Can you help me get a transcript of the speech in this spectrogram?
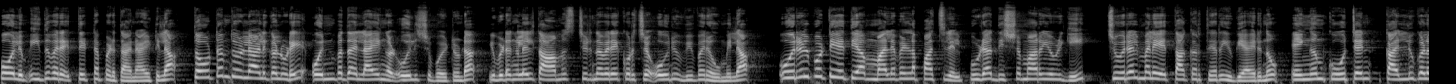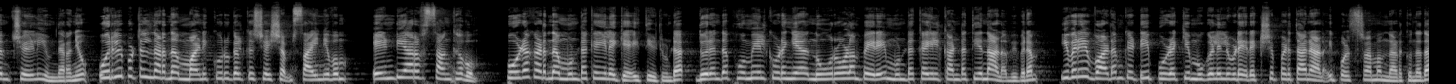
പോലും ഇതുവരെ തിട്ടപ്പെടുത്താനായിട്ടില്ല. തോട്ടം തൊഴിലാളികളുടെ ഒൻപത് ലയങ്ങൾ ഒലിച്ചുപോയിട്ടുണ്ട്. ഇവിടങ്ങളിൽ താമസിച്ചിരുന്നവരെക്കുറിച്ച് ഒരു വിവരവുമില്ല. ഉരുൾപൊട്ടിയെത്തിയ മലവെള്ളപ്പാച്ചിലിൽ പുഴ ദിശമാറിയൊഴുകി ചുരൽമലയെ തകർത്തെറിയുകയായിരുന്നു. എങ്ങും കൂറ്റൻ കല്ലുകളും ചെളിയും നിറഞ്ഞു. ഉരുൾപൊട്ടൽ നടന്ന് മണിക്കൂറുകൾക്ക് ശേഷം സൈന്യവും എൻ സംഘവും പുഴ കടന്ന് മുണ്ടക്കൈയിലേക്ക് എത്തിയിട്ടുണ്ട്. ദുരന്തഭൂമിയിൽ കുടുങ്ങിയ നൂറോളം പേരെ മുണ്ടക്കൈയിൽ കണ്ടെത്തിയെന്നാണ് വിവരം. ഇവരെ വടം കെട്ടി പുഴയ്ക്ക് മുകളിലൂടെ രക്ഷപ്പെടുത്താനാണ് ഇപ്പോൾ ശ്രമം നടക്കുന്നത്.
